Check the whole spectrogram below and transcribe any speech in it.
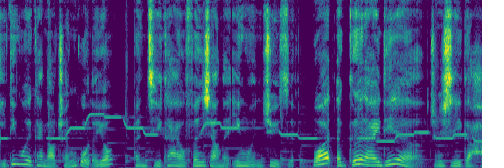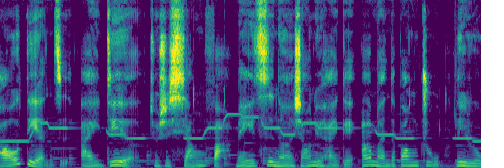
一定会看到成果的哟。本集开有分享的英文句子。What a good idea！真是一个好点子。Idea 就是想法。每一次呢，小女孩给阿蛮的帮助，例如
